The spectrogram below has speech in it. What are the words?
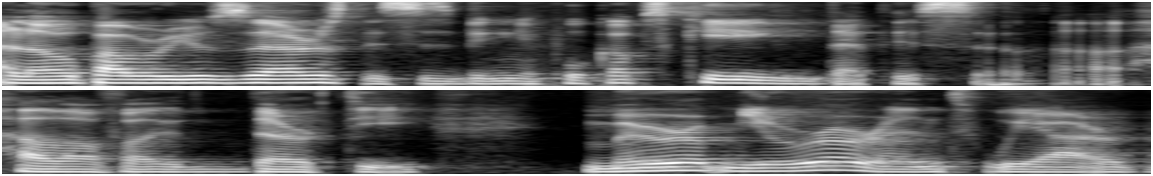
Hello, power users. This is Zbigniew Lukowski. That is a hell of a dirty mirror, mirror, and we are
